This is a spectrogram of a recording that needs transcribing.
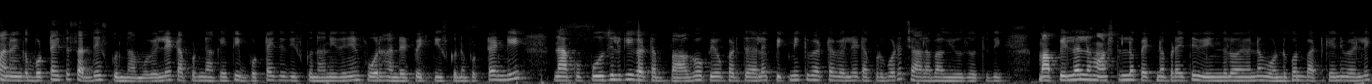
మనం ఇంకా బుట్ట అయితే సర్దేసుకుందాము. వెళ్ళేటప్పుడు నాకైతే ఈ బుట్ట అయితే తీసుకున్నాను. ఇది నేను ఫోర్ హండ్రెడ్ పెట్టి తీసుకున్న బుట్ట అండి నాకు పూజలకి గట్ట బాగా ఉపయోగపడుతుంది. అలాగే పిక్నిక్ గట్ట వెళ్ళేటప్పుడు కూడా చాలా బాగా యూజ్ అవుతుంది. మా పిల్లల్ని హాస్టల్లో పెట్టినప్పుడు అయితే ఇందులో ఏమైనా వండుకొని పట్టుకొని వెళ్ళి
